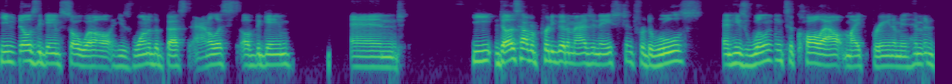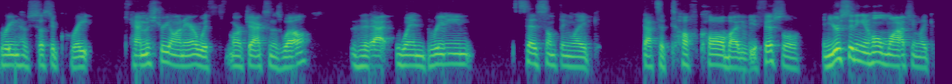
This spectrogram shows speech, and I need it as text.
he knows the game so well. He's one of the best analysts of the game. And he does have a pretty good imagination for the rules. And he's willing to call out Mike Breen. I mean, him and Breen have such a great chemistry on air with Mark Jackson as well. That when Breen says something like, that's a tough call by the official, and you're sitting at home watching, like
